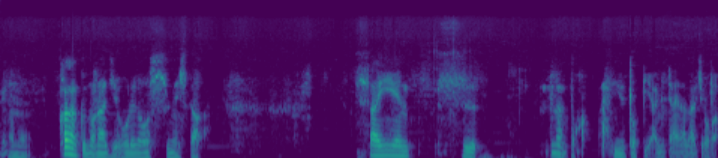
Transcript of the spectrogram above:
え？あの、科学のラジオ、俺がおすすめした、サイエンス、なんとか、ユートピアみたいなラジオが、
